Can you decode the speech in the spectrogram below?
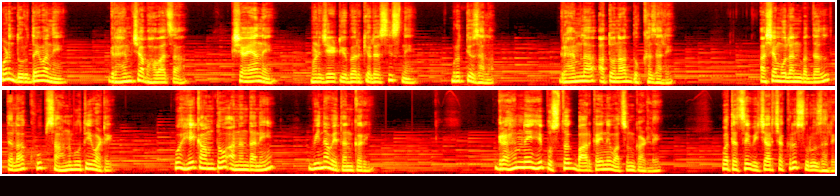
पण दुर्दैवाने ग्रहमच्या भावाचा क्षयाने म्हणजे ट्युबरक्युलोसिसने मृत्यू झाला. ग्रॅमला अतोनात दुःख झाले. अशा मुलांबद्दल त्याला खूप सहानुभूती वाटे व हे काम तो आनंदाने विनावेतन करी. ग्रॅहमने हे पुस्तक बारकाईने वाचून काढले व त्याचे विचारचक्र सुरू झाले.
